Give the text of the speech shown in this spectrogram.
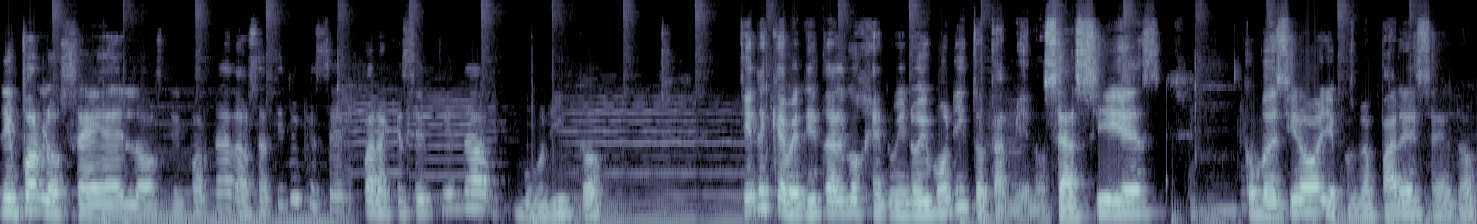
Ni por los celos, ni por nada, o sea, tiene que ser, para que se entienda bonito, tiene que venir de algo genuino y bonito también, o sea, sí es como decir, oye, pues me parece, ¿no?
